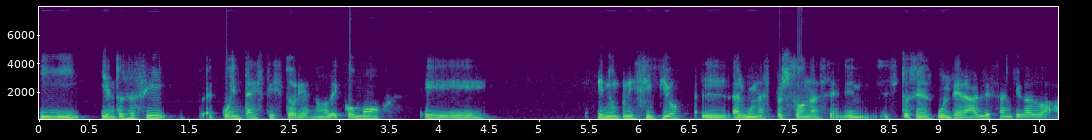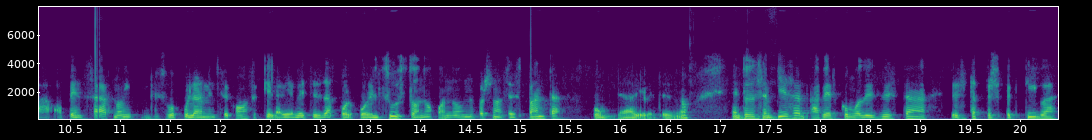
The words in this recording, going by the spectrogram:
Y, entonces sí cuenta esta historia, ¿no? De cómo eh, en un principio algunas personas en, situaciones vulnerables han llegado a, pensar, ¿no? Incluso popularmente se conoce que la diabetes da por, por el susto, ¿no? Cuando una persona se espanta, ¡pum!, le da diabetes, ¿no? Entonces empieza a ver como desde esta, desde esta perspectiva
